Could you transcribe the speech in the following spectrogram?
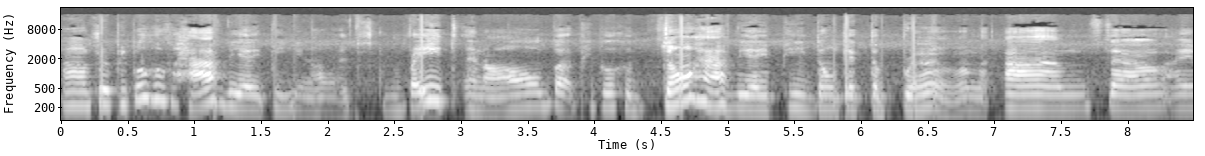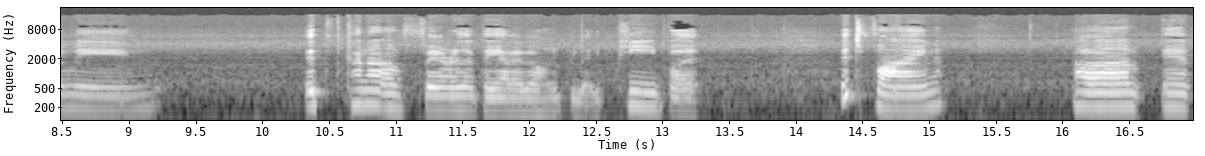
Um, for people who have VIP, you know, it's great and all, but people who don't have VIP don't get the broom. Um, so, I mean, it's kind of unfair that they added only VIP, but it's fine. Um, and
